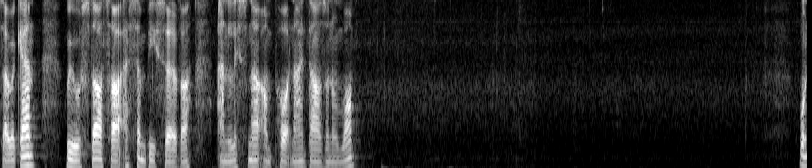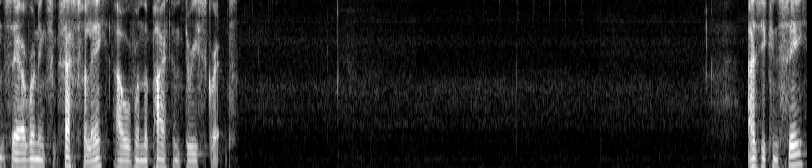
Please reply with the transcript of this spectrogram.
So again, we will start our SMB server and listener on port 9001. Once they are running successfully, I will run the Python 3 script. As you can see,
